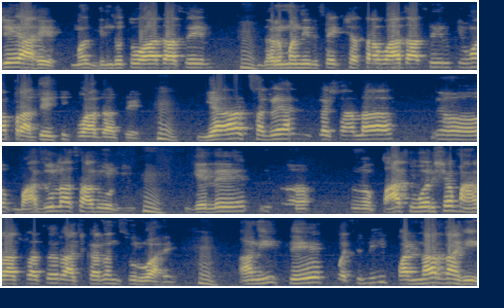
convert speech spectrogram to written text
जे आहेत मग हिंदुत्ववाद असेल धर्मनिरपेक्षतावाद असेल किंवा प्रादेशिक वाद असेल या सगळ्या निकषाला बाजूला सारून गेले पाच वर्ष महाराष्ट्राचं राजकारण सुरू आहे. आणि ते पचनी पडणार नाही.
